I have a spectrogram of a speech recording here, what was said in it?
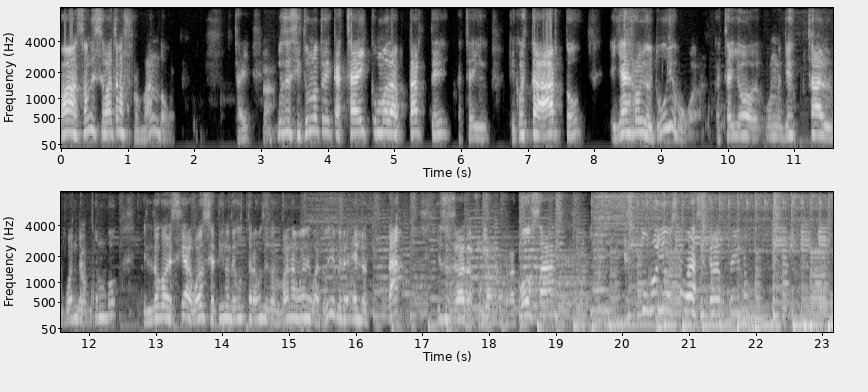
Va avanzando y se va transformando. ¿Cachai? Ah. Entonces, si tú no te cachai cómo adaptarte, ¿cachai? Que cuesta harto, y ya es rollo tuyo, pues. ¿Cachai? Yo, un- yo escuchaba al weón del combo y el loco decía, weón, si a ti no te gusta la música urbana, es igual tuyo, pero es lo que está. Y eso se va a transformar en otra cosa rollo esa weá, si te.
